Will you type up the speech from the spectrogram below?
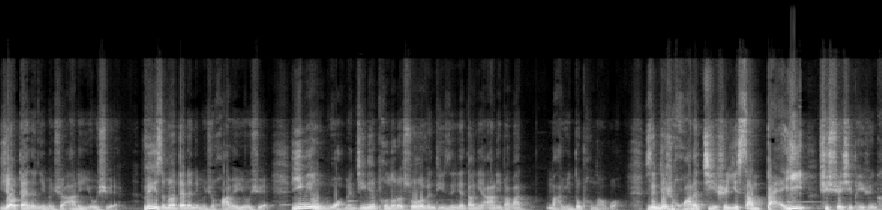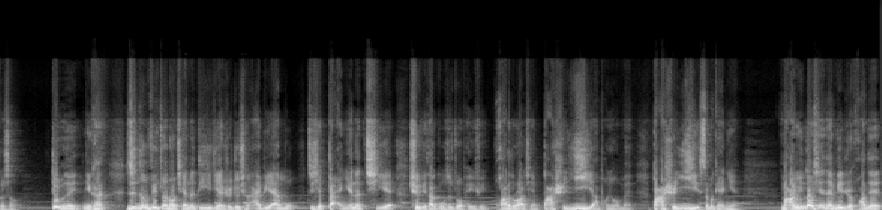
要带着你们去阿里游学？为什么要带着你们去华为游学？因为我们今天碰到的所有问题，人家当年阿里巴巴。马云都碰到过，人家是花了几十亿、上百亿去学习培训课程，对不对？你看任正非赚到钱的第一件事就请 IBM 这些百年的企业去给他公司做培训，花了多少钱？八十亿呀，朋友们，八十亿什么概念？马云到现在为止花在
